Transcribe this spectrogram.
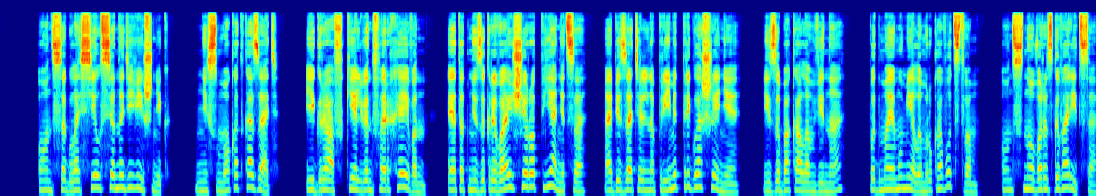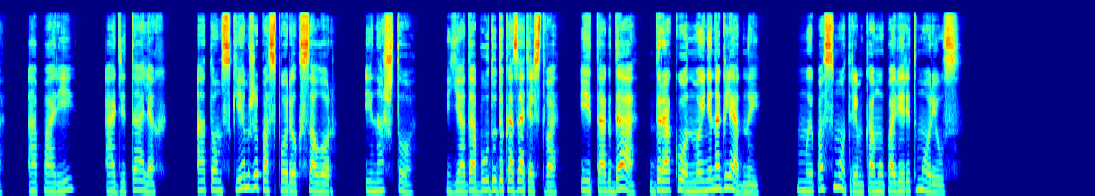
Он согласился на девишник, не смог отказать. И граф Кельвин Ферхейвен, этот не закрывающий рот пьяница, обязательно примет приглашение, и за бокалом вина под моим умелым руководством он снова разговорится. О пари, о деталях, о том, с кем же поспорил Ксалор. И на что. Я добуду доказательства, и тогда, дракон мой ненаглядный, мы посмотрим, кому поверит Мориус.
